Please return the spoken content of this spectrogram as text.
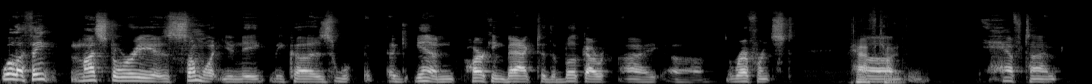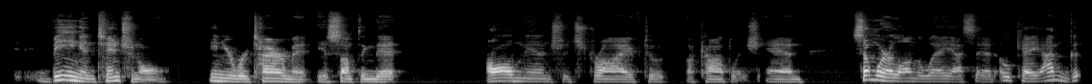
Well, I think my story is somewhat unique because, again, harking back to the book I, I uh, referenced, Halftime. Um, halftime, being intentional in your retirement is something that all men should strive to accomplish. And somewhere along the way, I said, "Okay, I'm go-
